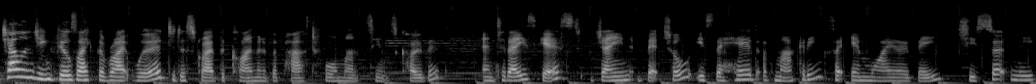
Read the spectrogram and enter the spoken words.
Challenging feels like the right word to describe the climate of the past four months since COVID. And today's guest, Jane Betschel, is the head of marketing for MYOB. She certainly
